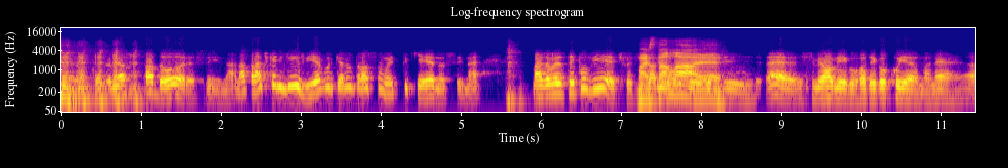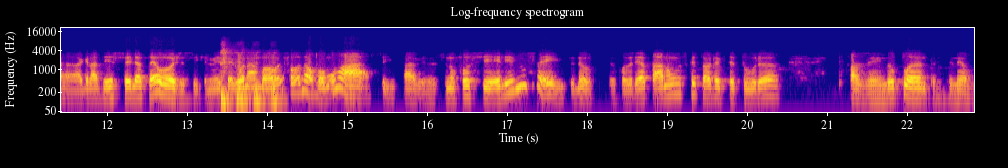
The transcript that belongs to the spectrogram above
Era uma coisa meio assustadora, assim. Na, na prática ninguém via porque era um troço muito pequeno, assim, né? Mas ao mesmo tempo via. Tipo, Mas tá lá, é. Esse, é. Esse meu amigo, Rodrigo Cuyama, né? Agradeço ele até hoje, assim, que ele me pegou na mão e falou, não, vamos lá, assim, sabe? Se não fosse ele, não sei, entendeu? Eu poderia estar num escritório de arquitetura fazendo planta, entendeu?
